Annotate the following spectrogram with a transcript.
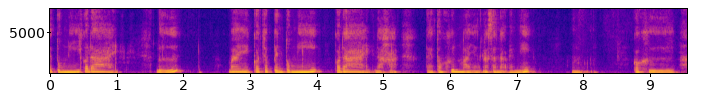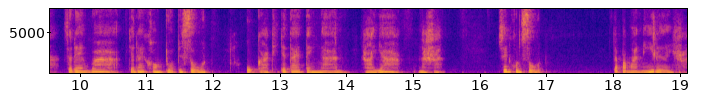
จะตรงนี้ก็ได้ หรือไม่ก็จะเป็นตรงนี้ก็ได้นะคะ แต่ต้องขึ้นมาอย่างลักษณะแบบนี้ก็คือแสดงว่าจะได้ครองตัวเป็นโสด โอกาสที่จะได้แต่งงาน หายากนะคะเส้นคนโสด จะประมาณนี้เลยค่ะ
